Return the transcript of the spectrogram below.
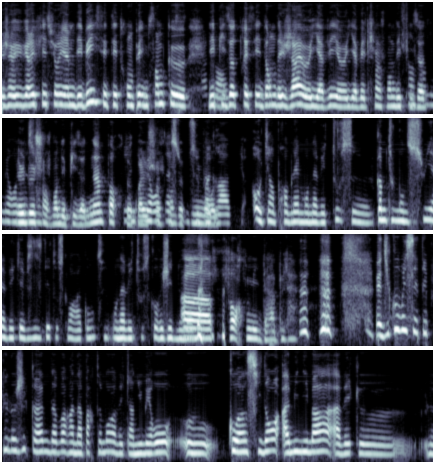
j'avais vérifié sur IMDB, il s'était trompé. Il me semble que l'épisode précédent déjà, euh, il y avait, euh, il y avait le changement d'épisode. Le, le, changement d'épisode, n'importe quoi. Le changement de c'est pas grave. Aucun problème. On avait tous, euh, comme tout le monde suit avec visité tout ce qu'on raconte, on avait tous corrigé de nous. Ah, formidable. Du coup, oui, c'était plus logique quand même d'avoir un appartement avec un numéro euh, coïncident à minima avec euh, le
